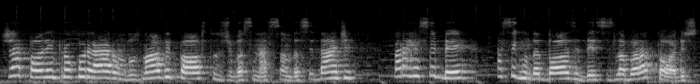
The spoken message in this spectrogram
já podem procurar um dos nove postos de vacinação da cidade para receber a segunda dose desses laboratórios,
